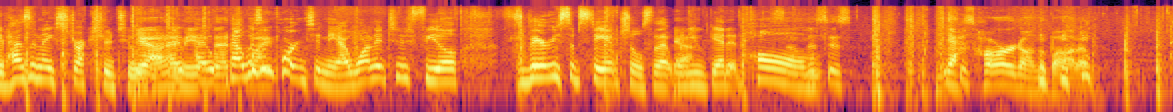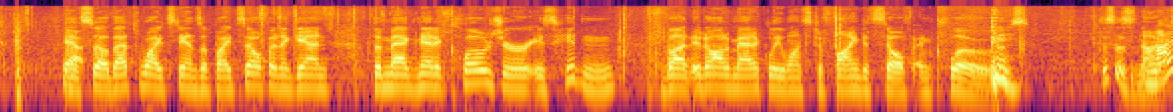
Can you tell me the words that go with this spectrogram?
it has a nice structure to it. Yeah, I, I mean, I, that was important to me. I want it to feel very substantial so that yeah. when you get it home. So this is, this yeah. is hard on the bottom. Yeah. And so that's why it stands up by itself. And again, the magnetic closure is hidden, but it automatically wants to find itself and close. This is nice. My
